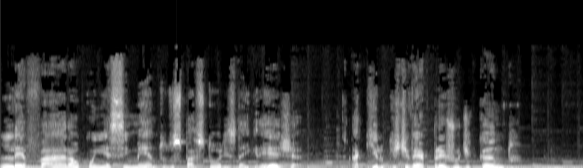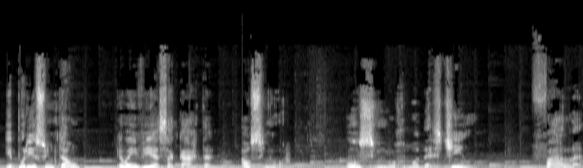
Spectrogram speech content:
levar ao conhecimento dos pastores da igreja aquilo que estiver prejudicando. E por isso, então, eu envio essa carta ao Senhor. O senhor Modestino fala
